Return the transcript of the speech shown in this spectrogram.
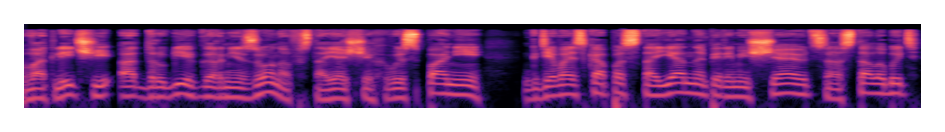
В отличие от других гарнизонов, стоящих в Испании, где войска постоянно перемещаются, а стало быть,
